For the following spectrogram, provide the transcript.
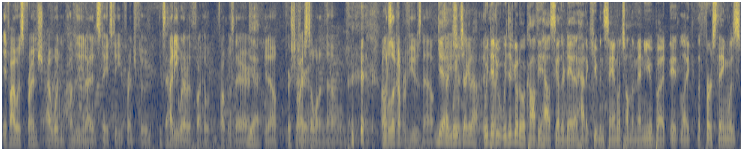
if I was French, I wouldn't come to the United States to eat French food. Exactly. I'd eat whatever the fuck fuck was there. Yeah, you know, for sure. But I still want to know. I'm gonna look up reviews now. Yeah, like you we- should check it out. we did we did go to a coffee house the other day that had a Cuban sandwich on the menu, but it like the first thing was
